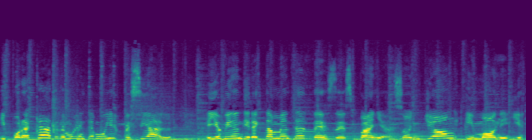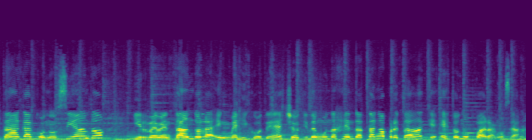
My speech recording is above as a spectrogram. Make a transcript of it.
y por acá tenemos gente muy especial. Ellos vienen directamente desde España. Son John y Moni y están acá conociendo y reventándola en México. De hecho, tienen una agenda tan apretada que estos no paran, o sea,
